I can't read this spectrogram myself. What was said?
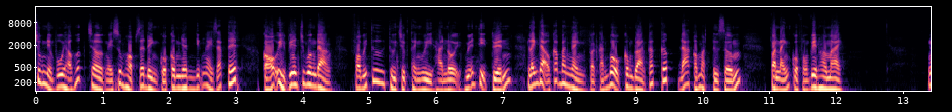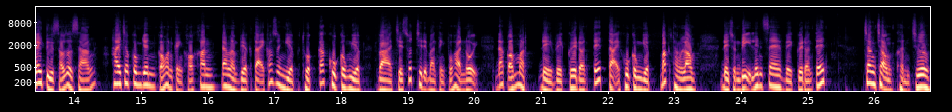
chung niềm vui háo hức chờ ngày sum họp gia đình của công nhân những ngày giáp Tết, có Ủy viên Trung ương Đảng, Phó Bí thư Thường trực Thành ủy Hà Nội Nguyễn Thị Tuyến, lãnh đạo các ban ngành và cán bộ công đoàn các cấp đã có mặt từ sớm. Phản ánh của phóng viên Hoa Mai. Ngay từ 6 giờ sáng, 200 công nhân có hoàn cảnh khó khăn đang làm việc tại các doanh nghiệp thuộc các khu công nghiệp và chế xuất trên địa bàn thành phố Hà Nội đã có mặt để về quê đón Tết tại khu công nghiệp Bắc Thăng Long để chuẩn bị lên xe về quê đón Tết trang trọng khẩn trương,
